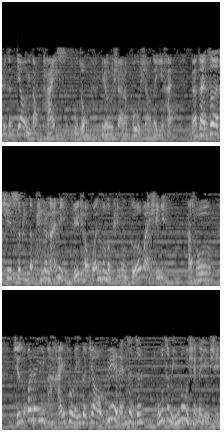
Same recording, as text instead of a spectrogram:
血战钓鱼岛》胎死腹中，留下了不小的遗憾。然而在这期视频的评论栏里，有一条观众的评论格外显眼，他说：“其实欢乐一派还做了一个叫《越南战争胡志明路线》的游戏。”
